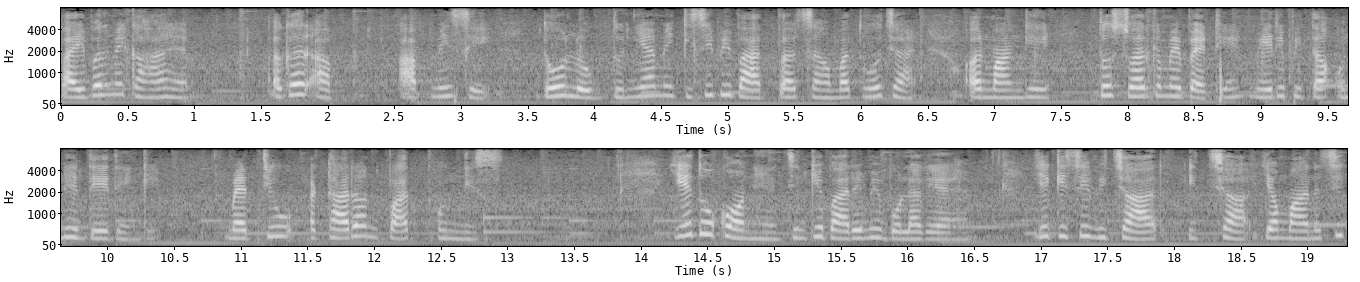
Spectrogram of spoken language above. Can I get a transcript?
बाइबल में कहा है, अगर आप आप में से दो लोग दुनिया में किसी भी बात पर सहमत हो जाएँ और मांगे तो स्वर्ग में बैठे मेरे पिता उन्हें दे देंगे। मैथ्यू अठारह अनुपात उन्नीस। ये दो कौन हैं जिनके बारे में बोला गया है? ये किसी विचार, इच्छा या मानसिक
